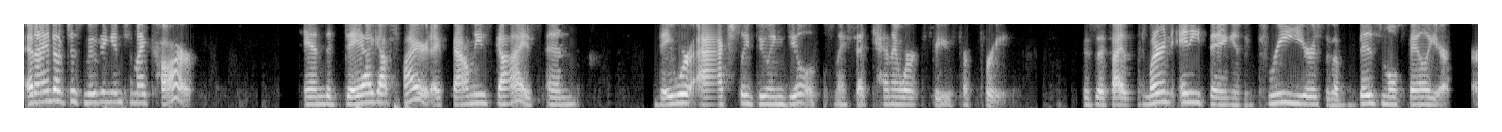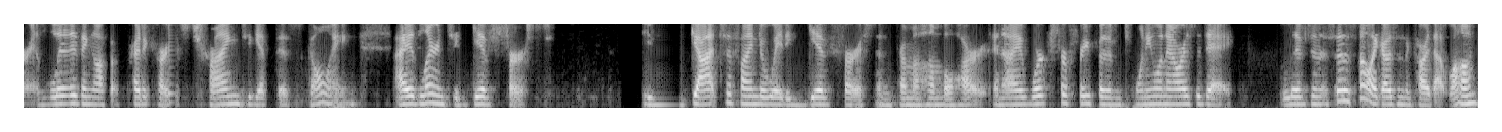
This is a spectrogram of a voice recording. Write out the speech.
and I ended up just moving into my car. And the day I got fired, I found these guys and they were actually doing deals. And I said, Can I work for you for free? Because if I learned anything in three years of abysmal failure and living off of credit cards, trying to get this going, I had learned to give first You've got to find a way to give first and from a humble heart. And I worked for free for them 21 hours a day, lived in it. So it's not like I was in the car that long,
